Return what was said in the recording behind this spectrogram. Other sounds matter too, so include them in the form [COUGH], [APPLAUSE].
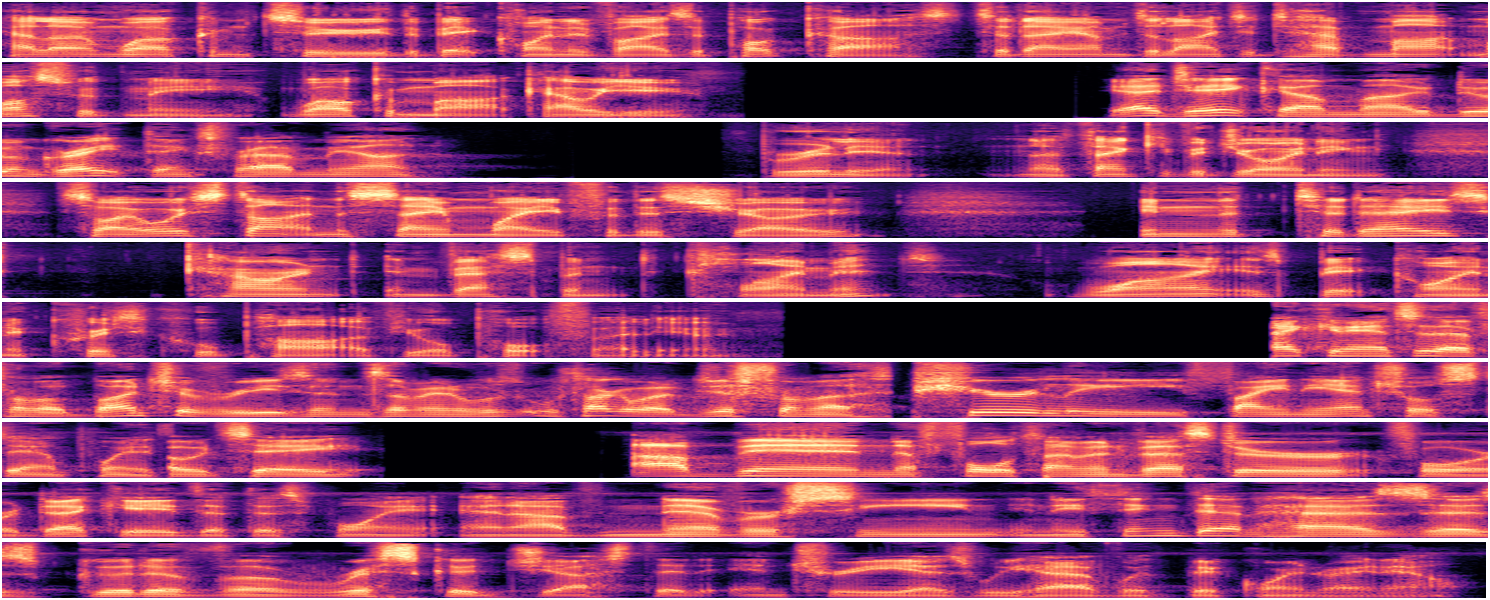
Hello and welcome to the Bitcoin Adviser podcast. Today I'm delighted to have Mark Moss with me. Welcome, Mark. How are you? Yeah, Jake, I'm uh, doing great. Thanks for having me on. Brilliant. No, thank you for joining. So I always start in the same way for this show. In the, today's current investment climate, why is Bitcoin a critical part of your portfolio? I can answer that from a bunch of reasons. I mean, we'll, we'll talk about it just from a purely financial standpoint. I would say I've been a full time investor for decades at this point, and I've never seen anything that has as good of a risk adjusted entry as we have with Bitcoin right now.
